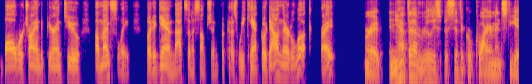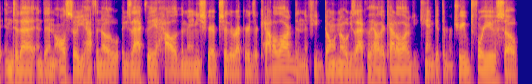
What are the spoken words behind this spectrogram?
ball we're trying to peer into immensely. But again, that's an assumption because we can't go down there to look, right? Right. And you have to have really specific requirements to get into that. And then also, you have to know exactly how the manuscripts or the records are cataloged. And if you don't know exactly how they're cataloged, you can't get them retrieved for you. So,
